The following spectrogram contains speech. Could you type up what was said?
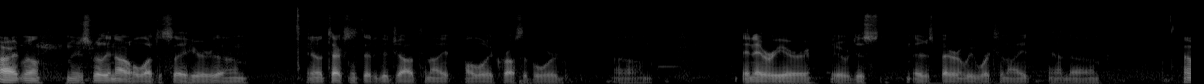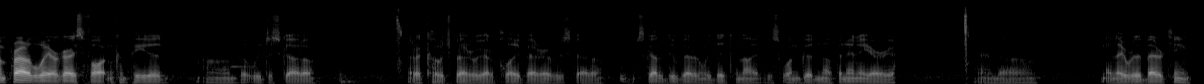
All right. Well, there's really not a whole lot to say here. Um, you know, Texans did a good job tonight, all the way across the board. Um, in every area, they were just they're just better than we were tonight, and um, I'm proud of the way our guys fought and competed. Um, but we just gotta gotta coach better. We gotta play better. We just gotta just gotta do better than we did tonight. Just wasn't good enough in any area, and uh, and they were the better team.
